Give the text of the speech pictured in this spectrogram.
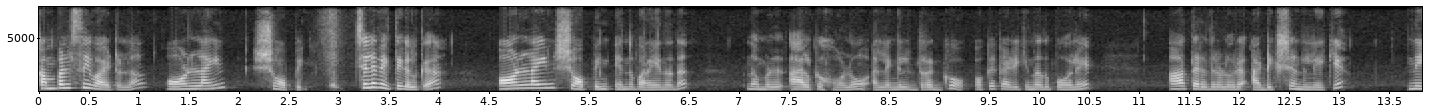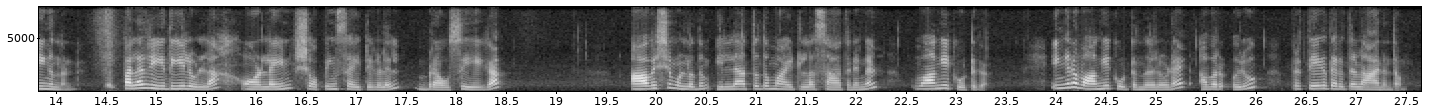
കമ്പൾസീവായിട്ടുള്ള ഓൺലൈൻ ഷോപ്പിംഗ് ചില വ്യക്തികൾക്ക് ഓൺലൈൻ ഷോപ്പിംഗ് എന്ന് പറയുന്നത് നമ്മൾ ആൽക്കഹോളോ അല്ലെങ്കിൽ ഡ്രഗോ ഒക്കെ കഴിക്കുന്നത് പോലെ ആ തരത്തിലുള്ള ഒരു അഡിക്ഷനിലേക്ക് നീങ്ങുന്നുണ്ട്. പല രീതിയിലുള്ള ഓൺലൈൻ ഷോപ്പിംഗ് സൈറ്റുകളിൽ ബ്രൗസ് ചെയ്യുക ആവശ്യമുള്ളതും ഇല്ലാത്തതുമായിട്ടുള്ള സാധനങ്ങൾ വാങ്ങിക്കൂട്ടുക. ഇങ്ങനെ വാങ്ങിക്കൂട്ടുന്നതിലൂടെ അവർ ഒരു പ്രത്യേക തരത്തിലുള്ള ആനന്ദം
